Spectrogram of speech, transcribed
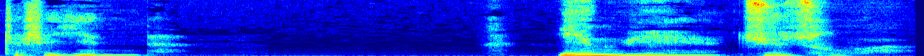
这是因呢，因缘具足啊，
